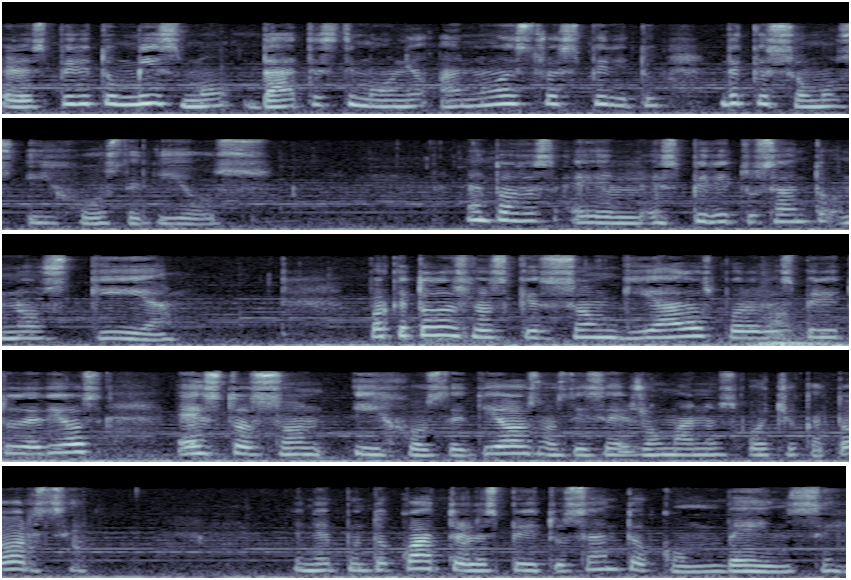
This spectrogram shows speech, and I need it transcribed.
el Espíritu mismo da testimonio a nuestro Espíritu de que somos hijos de Dios. Entonces el Espíritu Santo nos guía. Porque todos los que son guiados por el Espíritu de Dios, estos son hijos de Dios, nos dice Romanos 8:14. En el punto 4, el Espíritu Santo convence.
